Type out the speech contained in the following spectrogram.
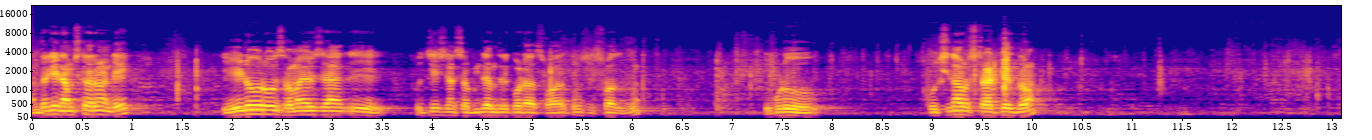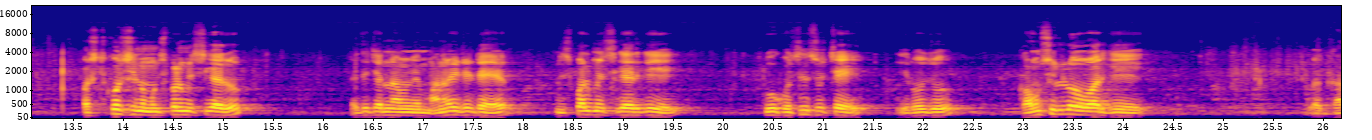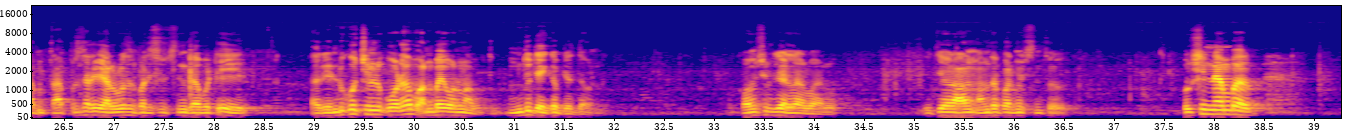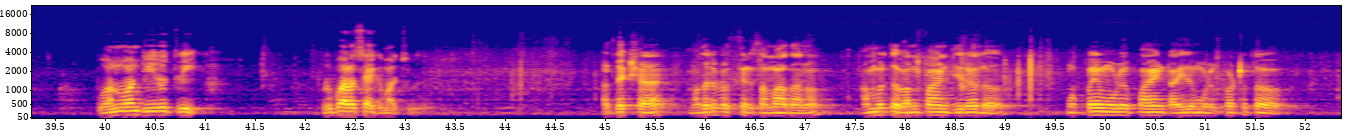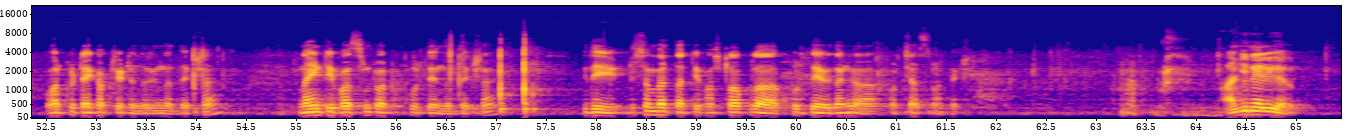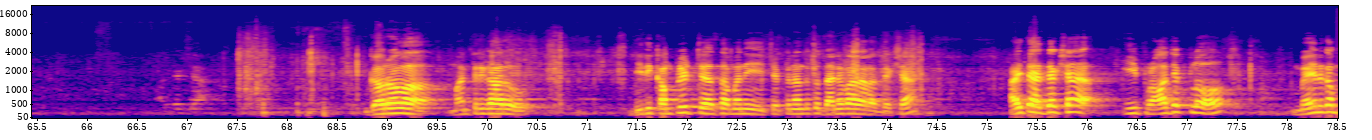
అందరికీ నమస్కారం అండి. ఏడవ రోజు సమావేశానికి వచ్చేసిన సభ్యులందరికీ కూడా స్వాగతం సుస్వాగతం. ఇప్పుడు క్వశ్చన్ అవర్ స్టార్ట్ చేద్దాం. ఫస్ట్ క్వశ్చన్ మున్సిపల్ మినిస్టర్ గారు. అయితే చిన్న మనం ఏంటంటే మున్సిపల్ మినిస్టర్ గారికి టూ క్వశ్చన్స్ వచ్చాయి. ఈరోజు కౌన్సిల్లో వారికి తప్పనిసరిగా వెళ్ళవలసిన పరిస్థితి వచ్చింది కాబట్టి రెండు క్వశ్చన్లు కూడా వన్ బై వన్ ముందు టేకప్ చేద్దామండి. కౌన్సిల్కి వెళ్ళాలి వారు. విత్ యువర్ అందరి పర్మిషన్తో. Question number one one zero three. పురపాలక శాఖ మార్చులు అధ్యక్ష మొదటి ప్రశ్నకు సమాధానం. అమృత వన్ పాయింట్ జీరోలో ముప్పై మూడు పాయింట్ ఐదు మూడు కోట్లతో వర్క్ టేకప్ చేయడం జరిగింది అధ్యక్ష. నైంటీ పర్సెంట్ వర్క్ పూర్తయింది అధ్యక్ష. ఇది డిసెంబర్ థర్టీ ఫస్ట్ లోపల పూర్తయ్యే విధంగా వర్క్ చేస్తున్నాం అధ్యక్ష. ఆంజనేయులు గారు. గౌరవ మంత్రి గారు ఇది కంప్లీట్ చేస్తామని చెప్పినందుకు ధన్యవాదాలు అధ్యక్ష. అయితే అధ్యక్ష ఈ ప్రాజెక్ట్లో మెయిన్గా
